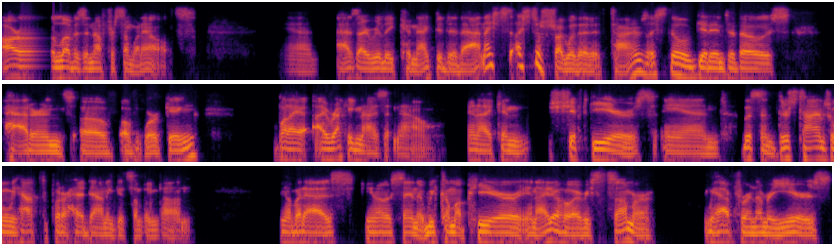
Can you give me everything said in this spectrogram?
our love is enough for someone else. And as I really connected to that, and I, I still struggle with it at times, I still get into those patterns of of working but i i recognize it now and i can shift gears and listen, there's times when we have to put our head down and get something done. Know, but as you know, saying that we come up here in Idaho every summer, we have for a number of years.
